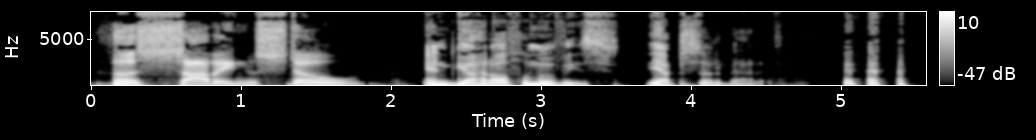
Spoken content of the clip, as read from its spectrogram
the sobbing stone. And god awful movies. The episode about it.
